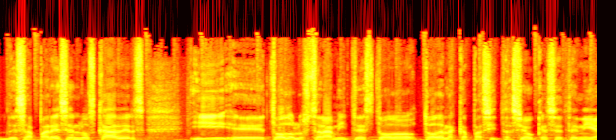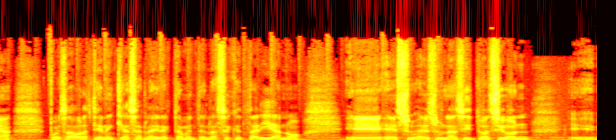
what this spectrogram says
Desaparecen los CADERS y todos los trámites todo, toda la capacitación que se tenía, pues ahora tienen que hacerla directamente en la Secretaría, ¿no? Eh, es, es, una situación eh,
